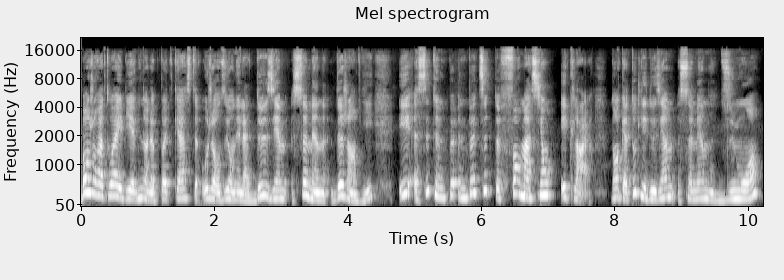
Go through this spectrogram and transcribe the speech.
Bonjour à toi et bienvenue dans le podcast. Aujourd'hui, on est la deuxième semaine de janvier et c'est une, petite formation éclair. Donc, à toutes les deuxièmes semaines du mois,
